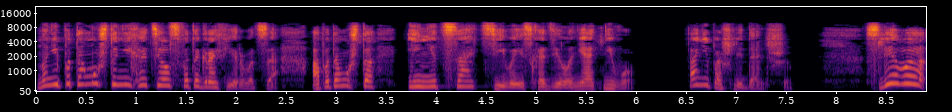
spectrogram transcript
но не потому, что не хотел сфотографироваться, а потому что инициатива исходила не от него. Они пошли дальше. Слева,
